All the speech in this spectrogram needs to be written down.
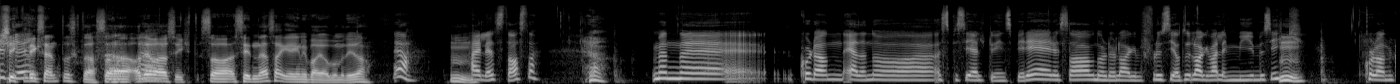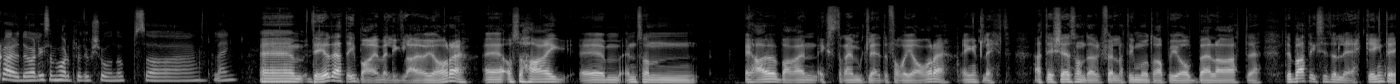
skikkelig eksentrisk, da. Så, og det var jo sykt. Så siden det så har jeg egentlig bare jobba med de, da. Ja. Mm. Herlighet stas, da. Ja. Men eh, hvordan er det noe spesielt du inspireres av når du lager For du sier at du lager veldig mye musikk. Mm. Hvordan klarer du å liksom holde produksjonen opp så lenge? Um, det er jo det at jeg bare er veldig glad i å gjøre det. Uh, og så har jeg um, en sånn Jeg har jo bare en ekstrem glede for å gjøre det, egentlig. At det ikke er sånn der jeg føler at jeg må dra på jobb, eller at det, det er bare at jeg sitter og leker, egentlig.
